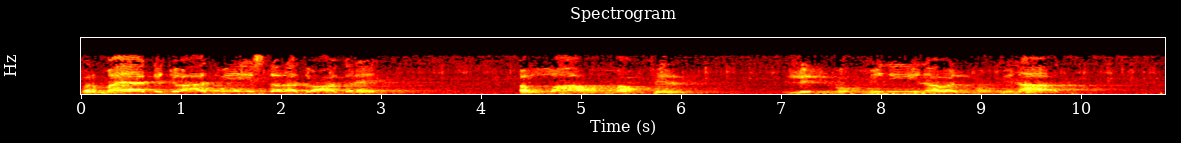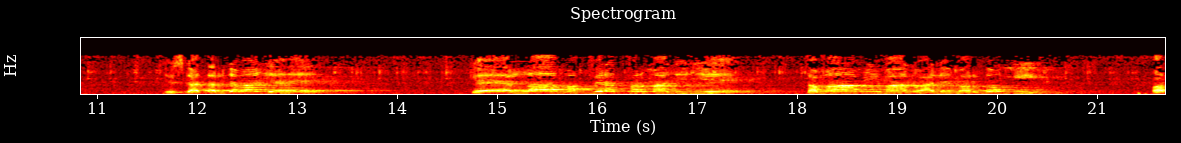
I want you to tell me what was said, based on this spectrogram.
فرمایا کہ جو آدمی اس طرح دعا کرے اللہ مغفر للمؤمنین والمؤمنات۔ جس کا ترجمہ یہ ہے کہ اللہ مغفرت فرما دیجیے تمام ایمان والے مردوں کی۔ اور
